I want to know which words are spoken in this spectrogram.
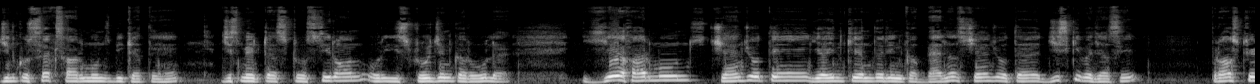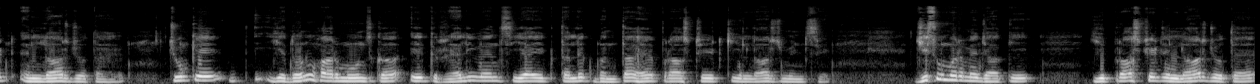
جن کو سیکس ہارمونز بھی کہتے ہیں، جس میں ٹیسٹوسٹیرون اور ایسٹروجن کا رول ہے۔ یہ ہارمونز چینج ہوتے ہیں یا ان کے اندر ان کا بیلنس چینج ہوتا ہے، جس کی وجہ سے پراسٹیٹ انلارج ہوتا ہے۔ چونکہ یہ دونوں ہارمونز کا ایک ریلیونس یا ایک تعلق بنتا ہے پراسٹیٹ کی انلارجمنٹ سے۔ جس عمر میں جا کے یہ پراسٹیٹ انلارج ہوتا ہے،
